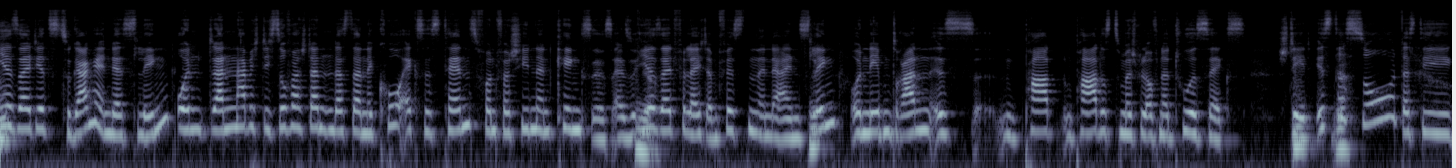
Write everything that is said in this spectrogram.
Ihr seid jetzt zugange in der Sling und dann habe ich dich so verstanden, dass da eine Koexistenz von verschiedenen Kinks ist. Also ihr Ja. seid vielleicht am Fisten in der einen Sling und nebendran ist ein Paar, ein Paar, das zum Beispiel auf Natursex steht. Ist das so, dass die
